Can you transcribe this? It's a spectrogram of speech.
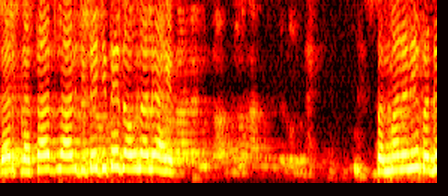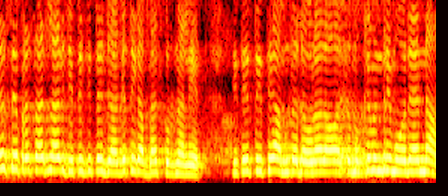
तर प्रसाद लाड जिथे जिथे जाऊन आले आहेत सन्माननीय सदस्य प्रसाद लाड जिथे जिथे जागतिक अभ्यास करून आले आहेत तिथे तिथे आमचा दौरा लावा असं मुख्यमंत्री महोदयांना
